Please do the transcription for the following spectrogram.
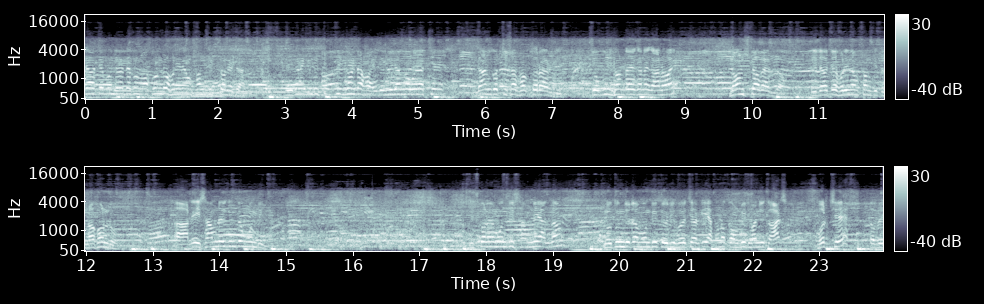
এটা হচ্ছে বন্ধুরা, দেখুন, অখণ্ড হরিনাম সংকীর্তন এটা। এখানে কিন্তু চব্বিশ ঘণ্টা হয় যে মৃদঙ্গ বাজাচ্ছে গান করছে সব ভক্তরা আর কি। চব্বিশ ঘণ্টা এখানে গান হয় নন স্টপ একদম। এটা হচ্ছে হরিনাম সংকীর্তন, অখণ্ড। আর এই সামনেই কিন্তু মন্দির। ইস্কনের মন্দির সামনে একদম। নতুন যেটা মন্দির তৈরি হয়েছে আর কি এখনও কমপ্লিট হয়নি, কাজ হচ্ছে। তবে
